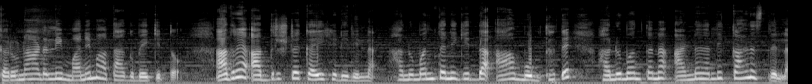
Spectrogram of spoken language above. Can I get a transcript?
ಕರುನಾಡಲ್ಲಿ ಮನೆ ಮಾತಾಗಬೇಕಿತ್ತು. ಆದರೆ ಅದೃಷ್ಟ ಕೈ ಹಿಡಿಲಿಲ್ಲ. ಹನುಮಂತನಿಗಿದ್ದ ಆ ಮುಗ್ಧತೆ ಹನುಮಂತನ ಅಣ್ಣನಲ್ಲಿ ಕಾಣಿಸ್ಲಿಲ್ಲ.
